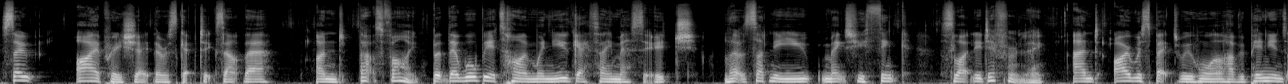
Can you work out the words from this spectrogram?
So I appreciate there are skeptics out there, and that's fine. But there will be a time when you get a message that suddenly you, makes you think slightly differently. And I respect we all have opinions.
